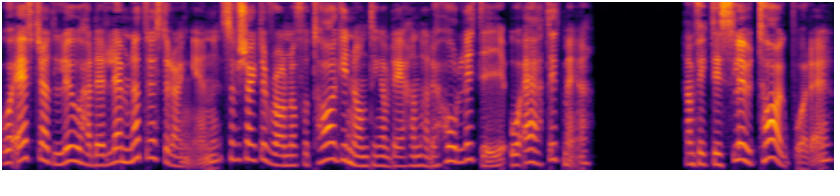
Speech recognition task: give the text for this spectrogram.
och efter att Lou hade lämnat restaurangen så försökte Ron att få tag i någonting av det han hade hållit i och ätit med. Han fick till slut tag på det,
